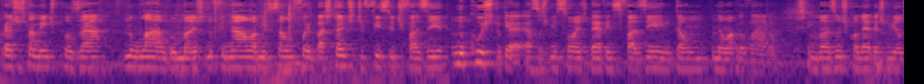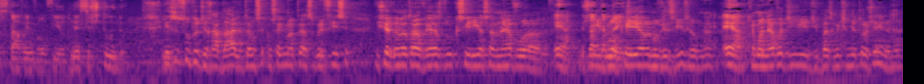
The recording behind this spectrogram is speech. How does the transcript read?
para justamente pousar num lago, mas no final a missão foi bastante difícil de fazer no custo que essas missões devem se fazer, então não aprovaram. Mas uns colegas meus estavam envolvidos nesse estudo. Esse estudo de radar, então, você consegue mapear a superfície enxergando através do que seria essa névoa É, que bloqueia no visível, né? É. Que é uma névoa de, de basicamente nitrogênio, né?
